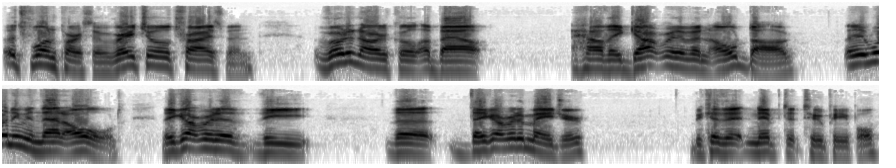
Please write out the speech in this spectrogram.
It's one person, Rachel Treisman, wrote an article about how they got rid of an old dog. It wasn't even that old they got rid of the the they got rid of Major because it nipped at two people.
